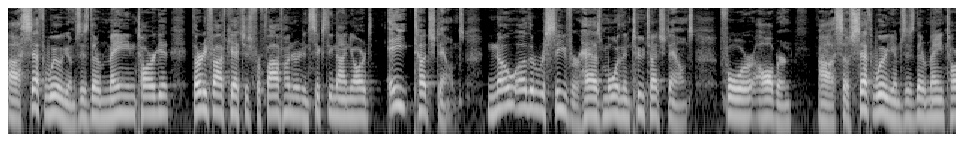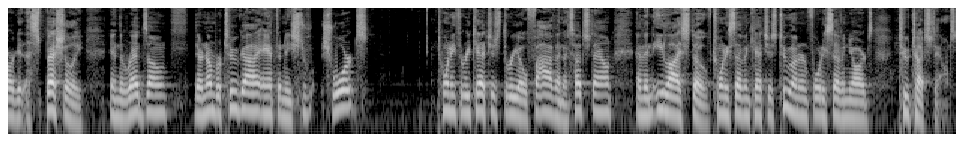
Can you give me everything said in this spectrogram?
uh, Seth Williams is their main target. 35 catches for 569 yards, eight touchdowns. No other receiver has more than two touchdowns for Auburn. Uh, so Seth Williams is their main target, especially in the red zone. Their number two guy, Anthony Schwartz, 23 catches, 305, and a touchdown. And then Eli Stove, 27 catches, 247 yards, two touchdowns.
